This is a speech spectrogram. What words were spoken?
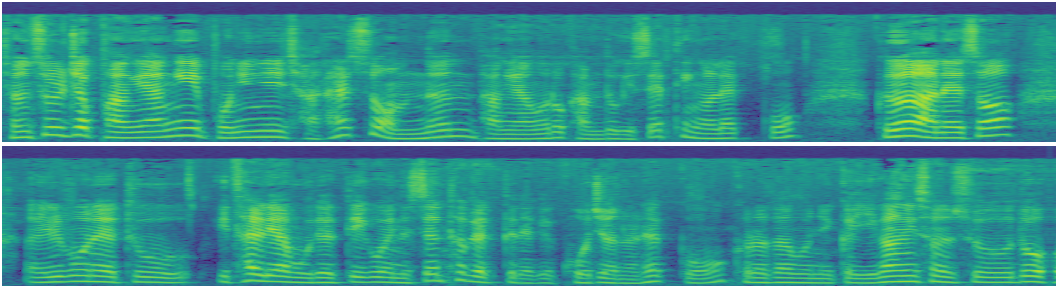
전술적 방향이 본인이 잘 할 수 없는 방향으로 감독이 세팅을 했고 그 안에서 일본의 두 이탈리아 무대 뛰고 있는 센터백들에게 고전을 했고 그러다 보니까 이강인 선수도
